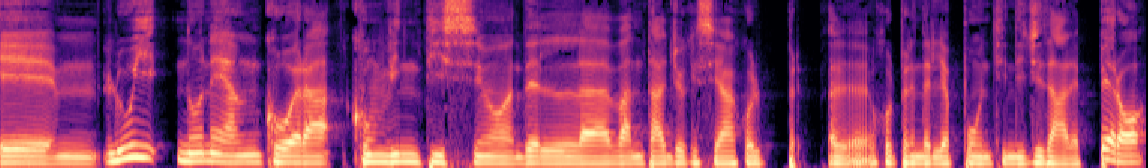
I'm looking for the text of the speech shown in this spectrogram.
e um, lui non è ancora convintissimo del vantaggio che si ha col, eh, col prendere gli appunti in digitale, però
